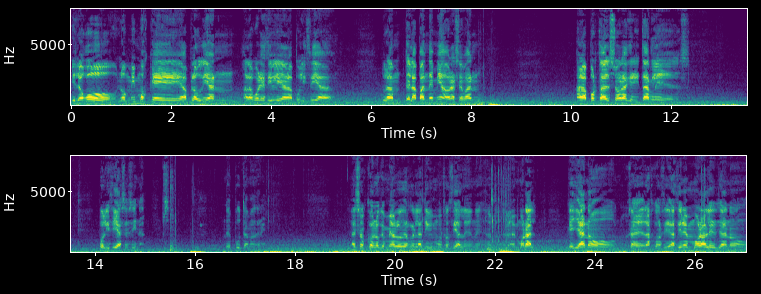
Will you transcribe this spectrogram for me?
y luego los mismos que aplaudían a la Guardia Civil y a la policía durante la pandemia ahora se van a la Puerta del Sol a gritarles policía asesina. De puta madre. Eso es con lo que me hablo de relativismo social, ¿eh? moral. Que ya no. O sea, las consideraciones morales ya no.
